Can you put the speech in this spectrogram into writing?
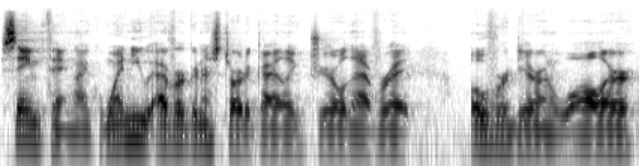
Same thing. Like, when you ever going to start a guy like Gerald Everett over Darren Waller?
